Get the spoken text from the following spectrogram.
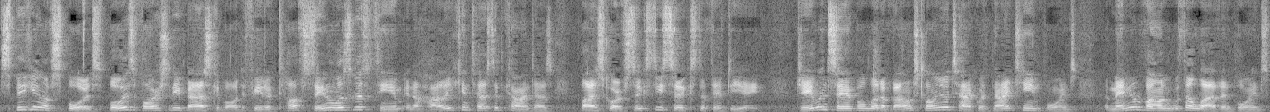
Speaking of sports, boys varsity basketball defeated a tough St. Elizabeth team in a highly contested contest by a score of 66 to 58. Jalen Sample led a balanced Colonial attack with 19 points, Emmanuel Vaughn with 11 points,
